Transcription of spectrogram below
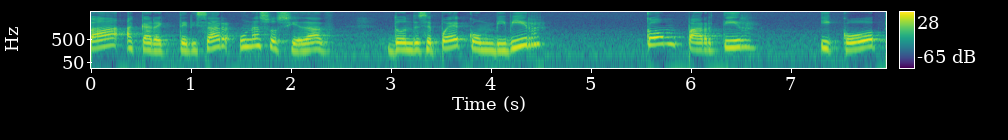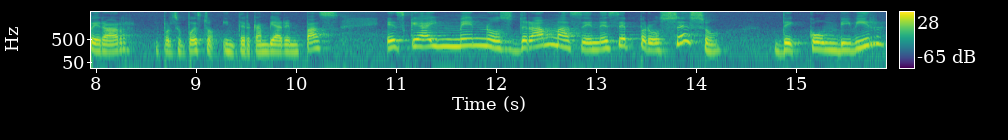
va a caracterizar una sociedad donde se puede convivir, compartir y cooperar, y por supuesto intercambiar en paz, es que hay menos dramas en ese proceso de convivir,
